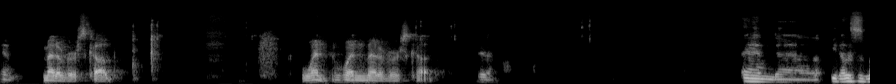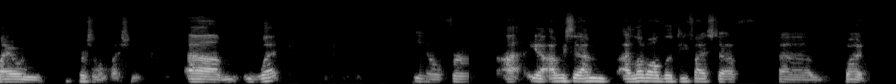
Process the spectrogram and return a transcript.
Yeah. Metaverse Cub. When when Metaverse Cub. Yeah. And uh, you know, this is my own personal question. Um, what you know, for uh, you know, obviously I'm I love all the DeFi stuff, uh, but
